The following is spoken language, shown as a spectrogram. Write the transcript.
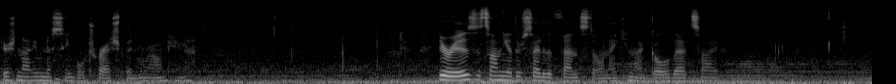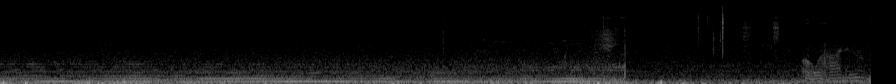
There's not even a single trash bin around here. There is. It's on the other side of the fence, though, and I cannot go that side. Oh wow, I didn't know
